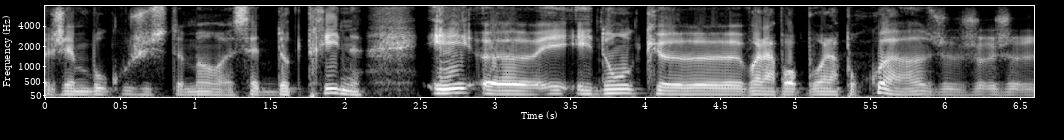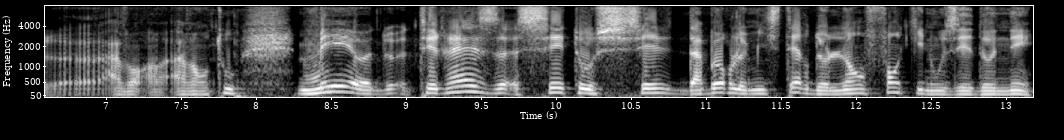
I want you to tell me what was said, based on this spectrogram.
j'aime beaucoup justement euh, cette doctrine et, euh, et, donc voilà, voilà pourquoi. Hein, avant, avant tout, mais Thérèse, c'est aussi d'abord le mystère de l'enfant qui nous est donné,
